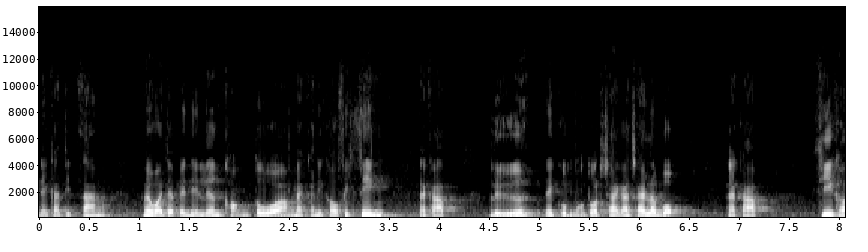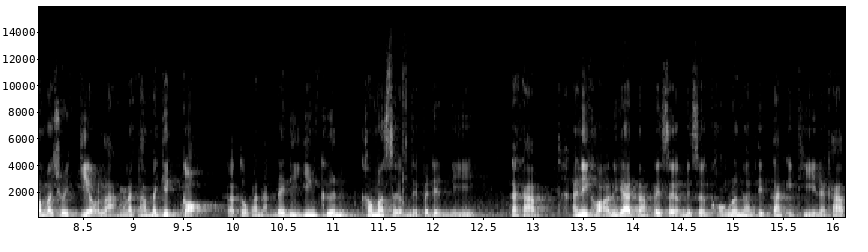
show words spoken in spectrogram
ในการติดตั้ง ไม่ว่าจะเป็นในเรื่องของตัว mechanical fixing นะครับหรือในกลุ่มของตัวใช้การใช้ระบบนะครับที่เข้ามาช่วยเกี่ยวหลัง และทำให้ยึดเกาะกับตัวผนังได้ดียิ่งขึ้น เข้ามาเสริมในประเด็นนี้นะครับ อันนี้ขออนุญาตนำไปเสริมในส่วนของเรื่องงานติดตั้งอีกทีนะครับ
